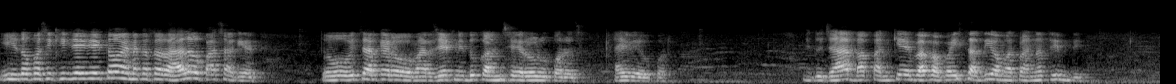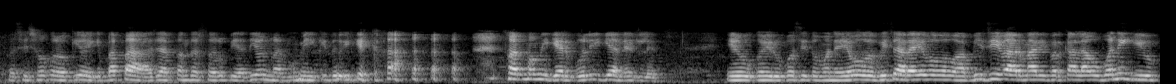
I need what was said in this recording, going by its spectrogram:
એ તો પછી ખીજાઈ જાય તો એને કરતા હાલો પાછા ઘેર. તો વિચાર કર્યો, મારા જેઠની દુકાન છે રોડ ઉપર જ. હાઈવે ઉપર. મેં તો જા બાપાને કહે, બાપા પૈસા દો મારા પાસે નથી દી પછી છોકરો ગયો કે, બાપા, હજાર પંદરસો રૂપિયા દો ને મારી મમ્મીએ કીધું. કે. મારી મમ્મી ઘેર ભૂલી ગયા ને એટલે. એવું કર્યું. પછી તો મને એવો વિચાર આવ્યો, આ બીજી વાર મારી પર કાલ આવું બની ગયું.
